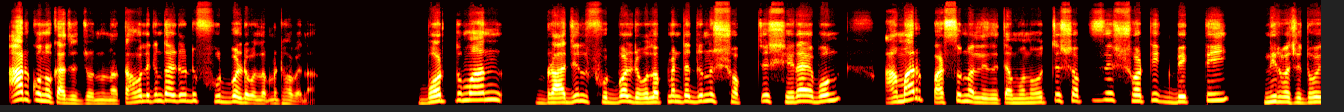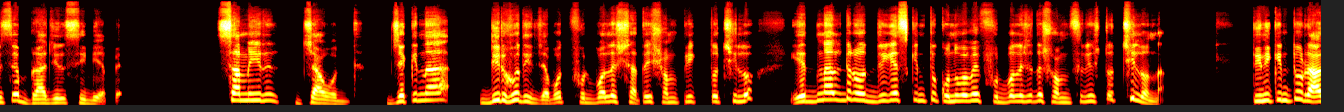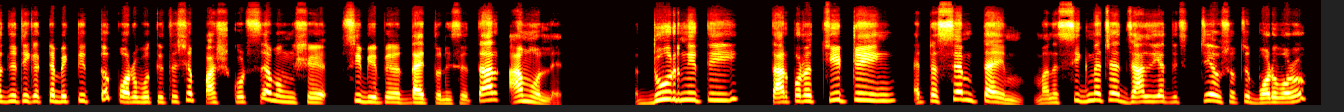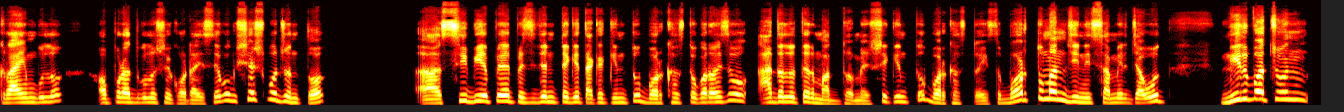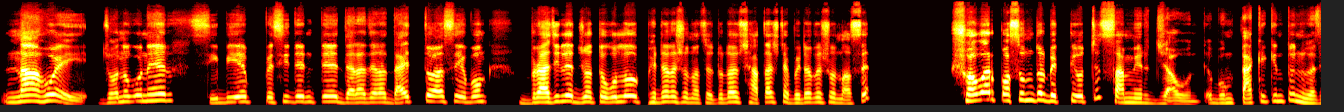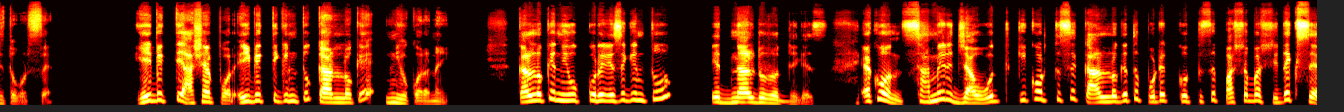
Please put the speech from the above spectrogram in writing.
আর কোনো কাজের জন্য না, তাহলে কিন্তু এটা কিন্তু ফুটবল ডেভেলপমেন্ট হবে না। বর্তমান ব্রাজিল ফুটবল ডেভেলপমেন্টের জন্য সবচেয়ে সেরা এবং আমার পার্সোনালি যেটা মনে হচ্ছে, সবচেয়ে সঠিক ব্যক্তি নির্বাচিত হয়েছে ব্রাজিল সিবিএফ সামির জাউদ, যে কিনা দীর্ঘদিন যাবৎ ফুটবলের সাথে সম্পৃক্ত ছিল। এদনাল্ডো রদ্রিগেজ কিন্তু কোনোভাবে ফুটবলের সাথে সংশ্লিষ্ট ছিল না। তিনি কিন্তু রাজনৈতিক একটা ব্যক্তিত্ব, পরবর্তীতে সে পাশ করছে এবং সে সিবিএফ এর দায়িত্ব নিছে তার আমলে। দুর্নীতি, তারপরে চিটিং একটা সেম টাইম মানে সিগনেচার জালিয়াতির চেয়েও সবচেয়ে বড় বড় ক্রাইমগুলো অপরাধগুলো সে ঘটাইছে এবং শেষ পর্যন্ত সিবিএফ এর প্রেসিডেন্ট থেকে তাকে কিন্তু বরখাস্ত করা হয়েছে এবং আদালতের মাধ্যমে সে কিন্তু বরখাস্ত হয়েছে। বর্তমান যিনি সামির জাউদ, নির্বাচন না হয়ে জনগণের সিবিএফ প্রেসিডেন্টে যারা যারা দায়িত্ব আছে এবং ব্রাজিলের যতগুলো ফেডারেশন আছে টোটাল সাতাশটা ফেডারেশন আছে, সবার পছন্দের ব্যক্তি হচ্ছে সামির জাউদ এবং তাকে কিন্তু নির্বাচিত করছে। এই ব্যক্তি আসার পর, এই ব্যক্তি কিন্তু কার্লোকে নিয়োগ করে নাই। কার্লোকে নিয়োগ করে গেছে কিন্তু এদনাল্ডো রদ্রিগেজ এখন সামির জাউদ কি করতেছে, কার কার্লোকে তো প্রোটেক্ট করতেছে পাশাপাশি দেখছে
